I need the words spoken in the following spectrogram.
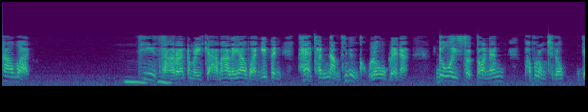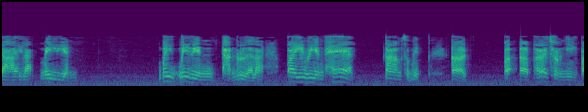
ฮาร์วาร์ดอืมที่สหรัฐอเมริกามหาวิทยาลัยฮาร์วาร์ดนี่เป็นแพทย์ชั้นนำที่หนึ่งของโลกเลยนะโดยสดตอนนั้น พระบรมชนกย้ายละ ไม่เรียน ไม่ไม่เรียนฐานเรือละ ไปเรียนแพทย์ตามสมเด็จเอ่อปะเอ่อพระราชชนนีไป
